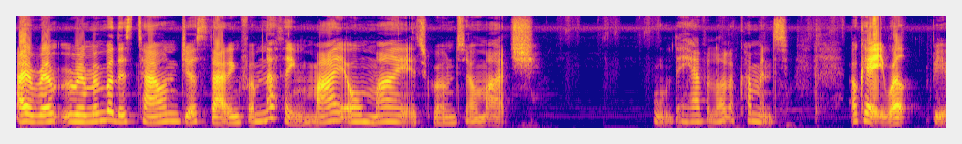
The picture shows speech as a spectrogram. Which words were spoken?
I rem remember this town just starting from nothing. My oh my, it's grown so much. Ooh, they have a lot of comments. Okay, well, be,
